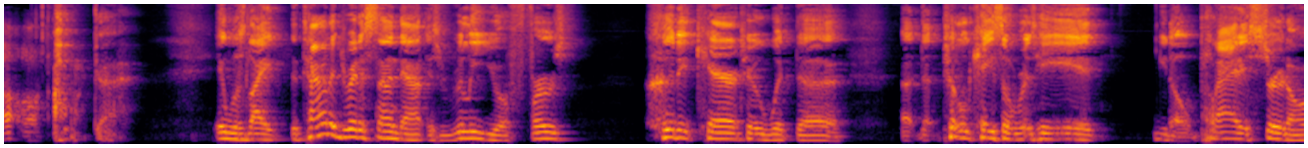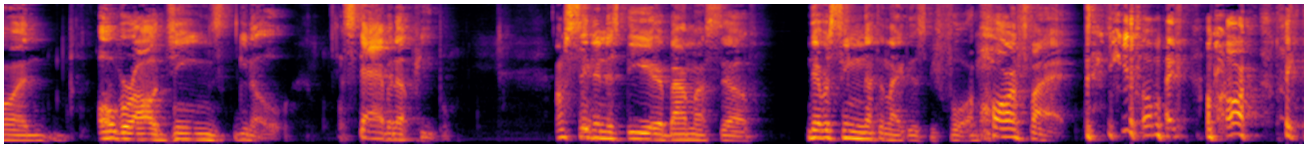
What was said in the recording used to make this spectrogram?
Uh-oh. Oh my God. It was like The Town That Dreaded Sundown is really your first hooded character with the uh, the pillowcase over his head, you know, plaided shirt on, overall jeans, you know, stabbing up people. I'm sitting in this theater by myself Never seen nothing like this before. I'm horrified. you know, I'm like, I'm hard. Like,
